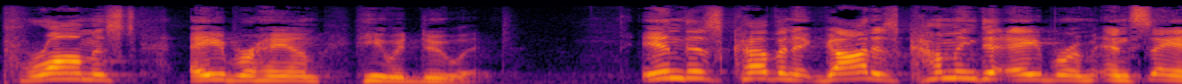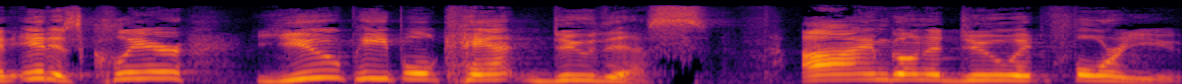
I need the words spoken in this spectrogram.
promised Abraham he would do it in this covenant, God is coming to Abram and saying, It is clear you people can't do this. I'm going to do it for you.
